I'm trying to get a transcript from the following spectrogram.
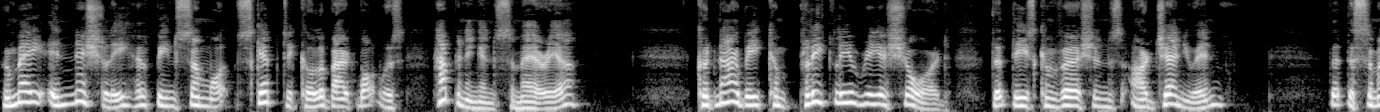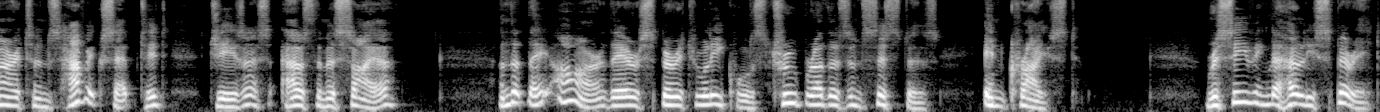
who may initially have been somewhat skeptical about what was happening in Samaria, could now be completely reassured that these conversions are genuine, that the Samaritans have accepted Jesus as the Messiah, and that they are their spiritual equals, true brothers and sisters in Christ. Receiving the Holy Spirit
